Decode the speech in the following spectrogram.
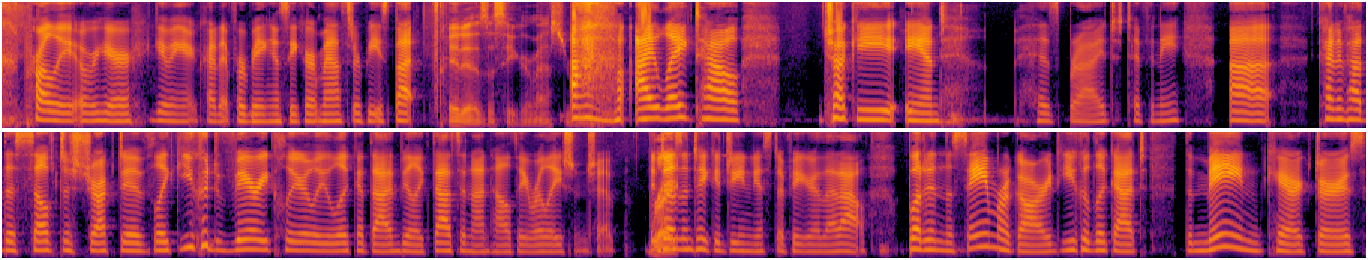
probably over here giving it credit for being a secret masterpiece. But it is a secret masterpiece I liked how Chucky and his bride, Tiffany, uh, kind of had this self destructive, like you could very clearly look at that and be like, that's an unhealthy relationship. It Right. doesn't take a genius to figure that out. But in the same regard, you could look at the main characters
